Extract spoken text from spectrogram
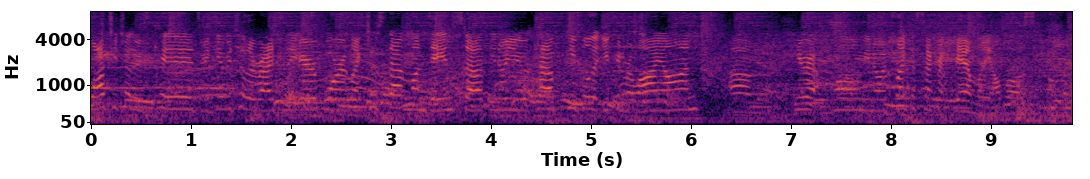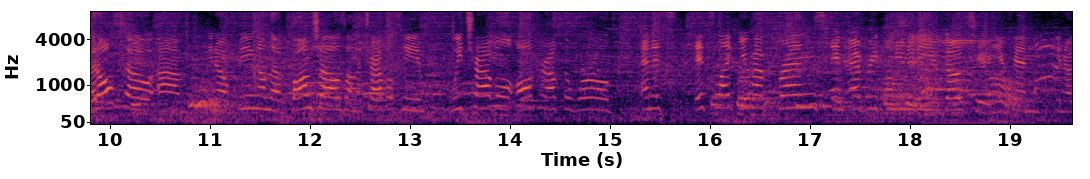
watch each other's kids. We give each other rides to the airport, like just that mundane stuff. You know, you have people that you can rely on. Um, here at home, you know, it's like a second family almost. But also, um, you know, being on the bombshells on the travel team, we travel all throughout the world, and it's it's like you have friends in every community you go to. You can, you know,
